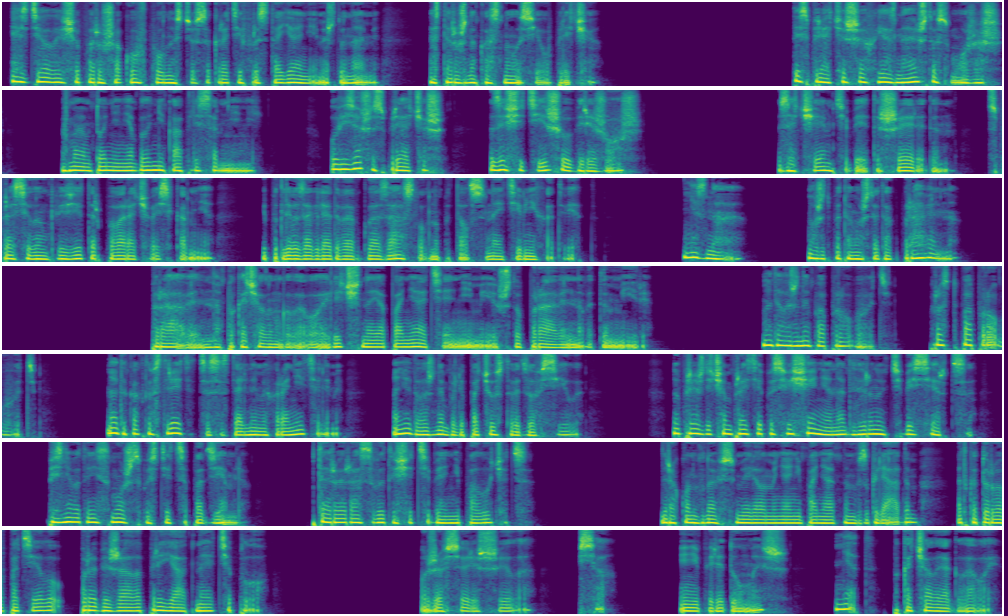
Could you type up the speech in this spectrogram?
Я сделала еще пару шагов, полностью сократив расстояние между нами, и осторожно коснулась его плеча. «Ты спрячешь их, я знаю, что сможешь». В моем тоне не было ни капли сомнений. «Увезешь и спрячешь, защитишь и убережешь». «Зачем тебе это, Шеридан?» — спросил инквизитор, поворачиваясь ко мне — и, пытливо заглядывая в глаза, словно пытался найти в них ответ. «Не знаю. Может, потому что так правильно?» «Правильно», — покачал он головой. «Лично я понятия не имею, что правильно в этом мире. Мы должны попробовать. Просто попробовать. Надо как-то встретиться с остальными хранителями. Они должны были почувствовать зов силы. Но прежде чем пройти посвящение, надо вернуть тебе сердце. Без него ты не сможешь спуститься под землю. Второй раз вытащить тебя не получится. Дракон вновь смерил меня непонятным взглядом, от которого по телу пробежало приятное тепло. Уже все решила. Все. И не передумаешь? Нет, покачала я головой.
